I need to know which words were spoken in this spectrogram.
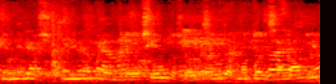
tenemos un número entre 200 o 300 motores al año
